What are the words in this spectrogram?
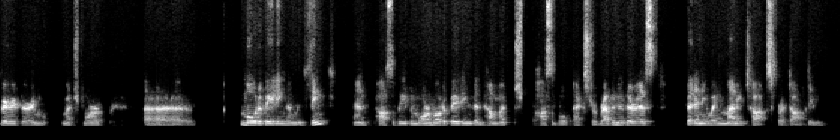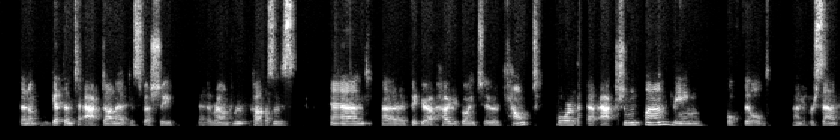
very, very much more uh, motivating than we think, and possibly even more motivating than how much possible extra revenue there is. But anyway, money talks for adopting. Then um, get them to act on it, especially around root causes. And uh, figure out how you're going to account for that action plan being fulfilled hundred percent.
